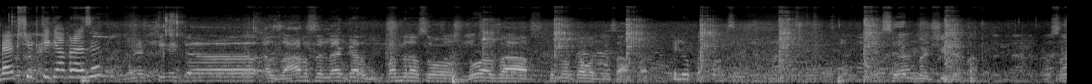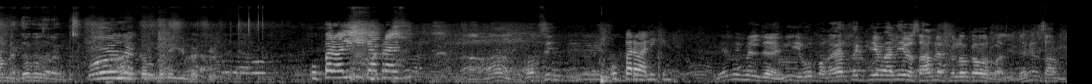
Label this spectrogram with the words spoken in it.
बेडशीट की क्या प्राइस है? बेडशीट हज़ार से लेकर पंद्रह सौ दो हज़ार पिलो कवर के साथ पर। पिलो का एक से एक बेडशीट है ना सामने देखो जरा कंपनी की बेडशीट ऊपर वाली की क्या प्राइस है? हाँ हाँ कौन सी? ऊपर वाली की। ये भी मिल जाएगी वो बगैर तकिए वाली है सामने पिलो कवर वाली देखें सामने।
